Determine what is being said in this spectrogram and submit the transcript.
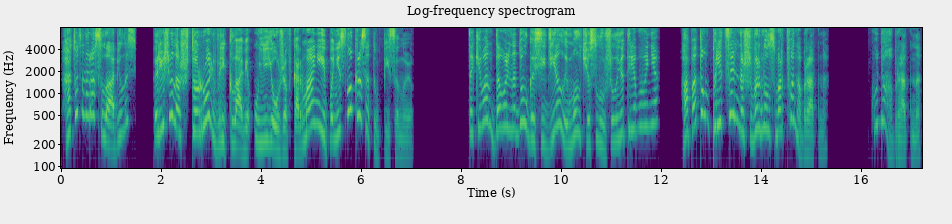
А тут она расслабилась, решила, что роль в рекламе у нее уже в кармане и понесло красоту писаную. Так Иван довольно долго сидел и молча слушал ее требования, а потом прицельно швырнул смартфон обратно. «Куда обратно?»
